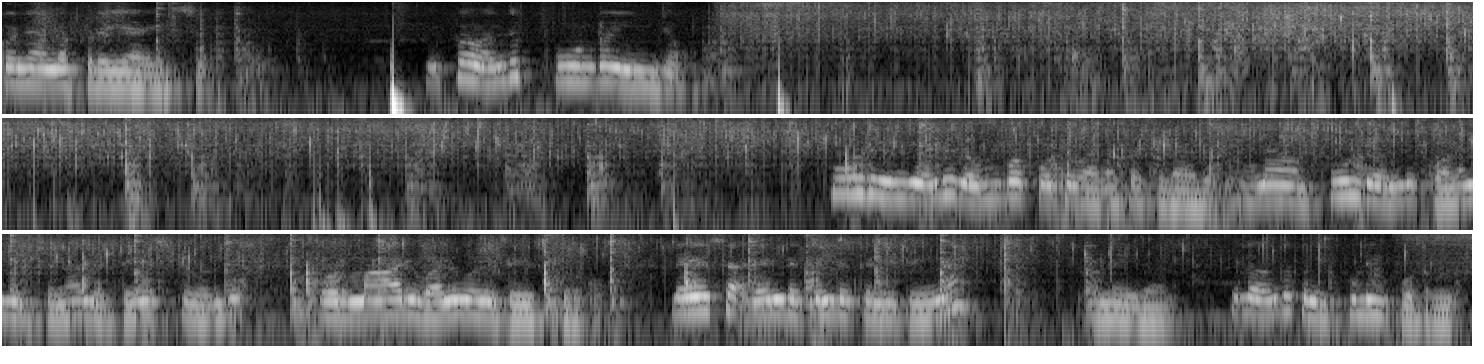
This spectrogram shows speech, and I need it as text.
கொஞ்சம் நல்லா ஃப்ரை ஆகிடுச்சு இப்போ வந்து பூண்டும் இஞ்சும். பூண்டு இஞ்சி வந்து ரொம்ப போட்டு வதக்கக்கூடாது. ஏன்னா பூண்டு வந்து குழஞ்சிருச்சுன்னா அந்த டேஸ்ட்டு வந்து ஒரு மாதிரி வலுவலு டேஸ்ட் இருக்கும். லேசாக ரெண்டு கிண்டு கிண்டிட்டிங்கன்னா அந்த இதாகும் இதில் வந்து கொஞ்சம் புளி போட்டுடணும்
